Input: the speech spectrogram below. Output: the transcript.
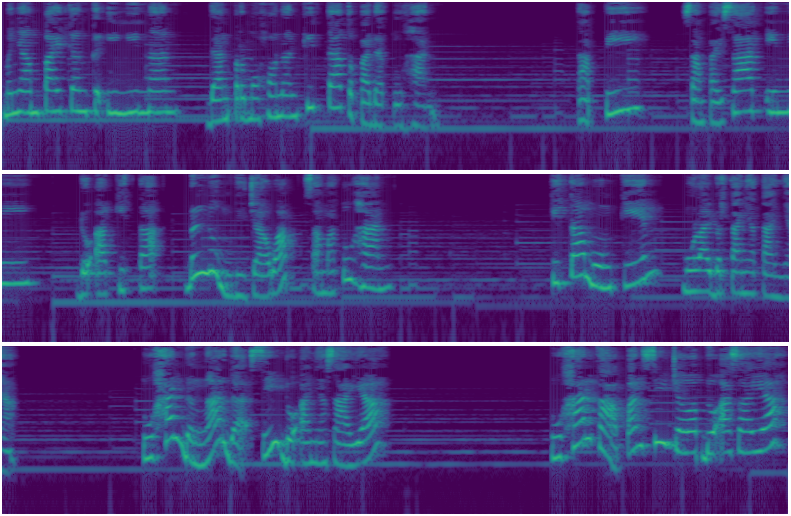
menyampaikan keinginan dan permohonan kita kepada Tuhan. Tapi sampai saat ini, doa kita belum dijawab sama Tuhan. Kita mungkin mulai bertanya-tanya, Tuhan dengar gak sih doanya saya? Tuhan kapan sih jawab doa saya?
